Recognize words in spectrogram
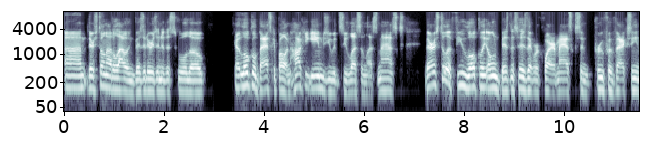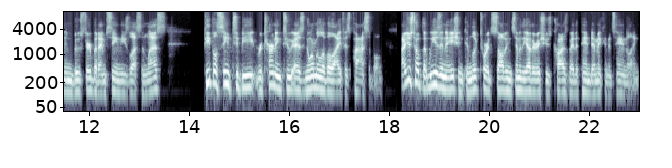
Um, they're still not allowing visitors into the school, though. At local basketball and hockey games, you would see less and less masks. There are still a few locally owned businesses that require masks and proof of vaccine and booster, but I'm seeing these less and less. People seem to be returning to as normal of a life as possible. I just hope that we as a nation can look towards solving some of the other issues caused by the pandemic and its handling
